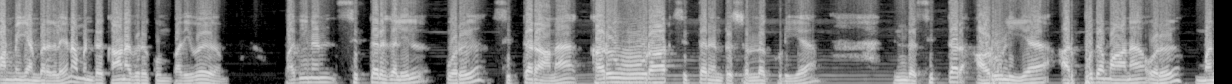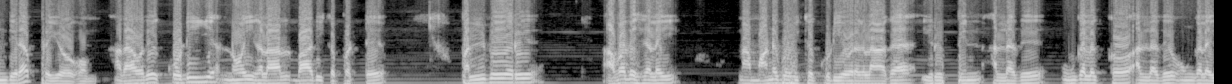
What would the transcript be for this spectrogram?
ஆன்மீக அன்பர்களே நாம் இன்று காணவிருக்கும் பதிவு பதினெண் சித்தர்களில் ஒரு சித்தரான கருவூரார் சித்தர் என்று சொல்லக்கூடிய இந்த சித்தர் அருளிய அற்புதமான ஒரு மந்திர பிரயோகம். அதாவது கொடிய நோய்களால் பாதிக்கப்பட்டு பல்வேறு அவதைகளை நாம் அனுபவிக்கக்கூடியவர்களாக இருப்பின் அல்லது உங்களுக்கோ அல்லது உங்களை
